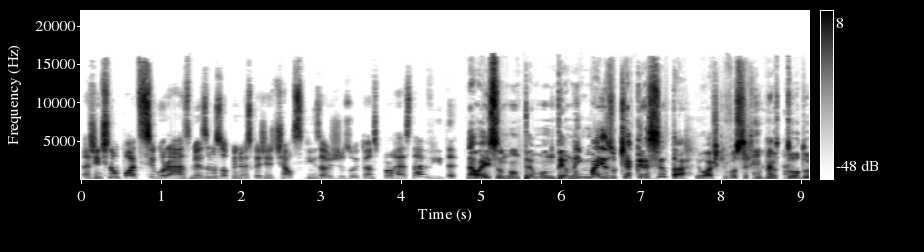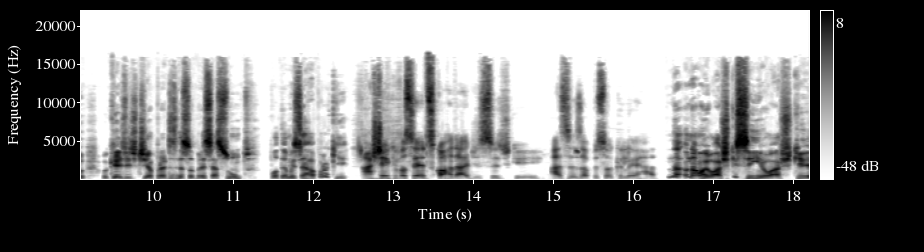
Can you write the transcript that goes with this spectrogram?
A gente não pode segurar as mesmas opiniões que a gente tinha aos 15, aos 18 anos pro resto da vida. Não, é isso. Não, temos, não tenho nem mais o que acrescentar. Eu acho que você cobriu tudo o que a gente tinha para dizer sobre esse assunto podemos encerrar por aqui. Achei que você ia discordar disso, de que às vezes a pessoa que lê errado. Não, não eu acho que sim. Eu acho que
